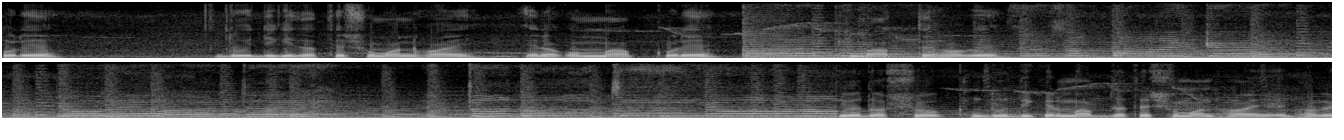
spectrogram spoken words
করে দুই দিকে যাতে সমান হয়, এরকম মাপ করে বাঁধতে হবে। প্রিয় দর্শক, দুদিকের মাপ যাতে সমান হয়, এভাবে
